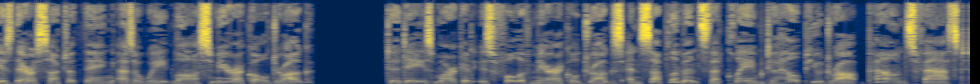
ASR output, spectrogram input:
Is there such a thing as a weight loss miracle drug? Today's market is full of miracle drugs and supplements that claim to help you drop pounds fast.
